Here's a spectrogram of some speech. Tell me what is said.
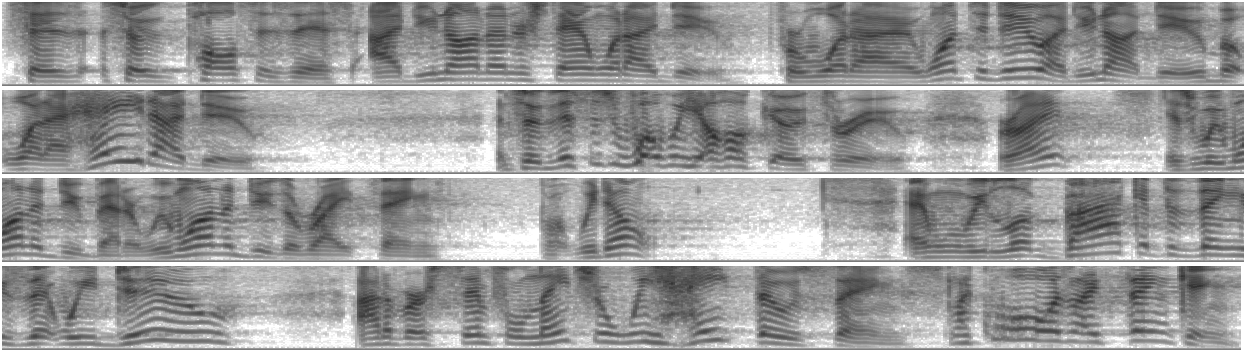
It says so Paul says this, I do not understand what I do. For what I want to do, I do not do, but what I hate, I do. And so this is what we all go through, right? Is we want to do better. We want to do the right thing, but we don't. And when we look back at the things that we do, out of our sinful nature, we hate those things. Like, what was I thinking?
